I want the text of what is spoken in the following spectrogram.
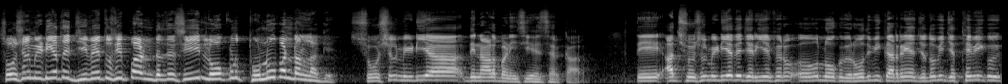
ਸੋਸ਼ਲ ਮੀਡੀਆ ਤੇ ਜਿਵੇਂ ਤੁਸੀਂ ਭੰਡਦੇ ਸੀ ਲੋਕ ਹੁਣ ਤੁਹਾਨੂੰ ਭੰਡਣ ਲੱਗੇ। ਸੋਸ਼ਲ ਮੀਡੀਆ ਦੇ ਨਾਲ ਬਣੀ ਸੀ ਇਹ ਸਰਕਾਰ। ਤੇ ਅੱਜ ਸੋਸ਼ਲ ਮੀਡੀਆ ਦੇ ਜ਼ਰੀਏ ਫਿਰ ਉਹ ਲੋਕ ਵਿਰੋਧ ਵੀ ਕਰ ਰਹੇ ਆ। ਜਦੋਂ ਵੀ ਜਿੱਥੇ ਵੀ ਕੋਈ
